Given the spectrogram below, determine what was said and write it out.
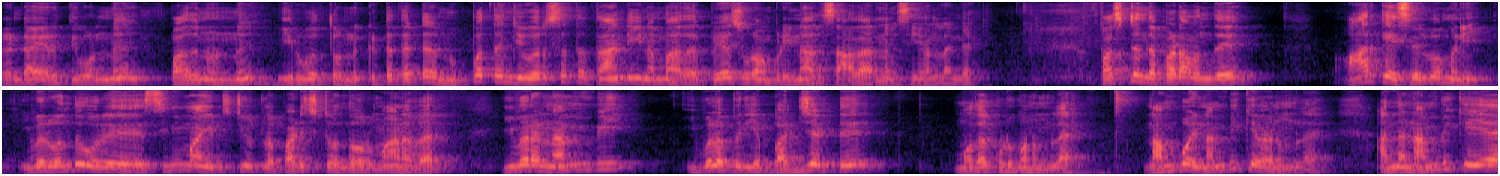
ரெண்டாயிரத்தி ஒன்று பதினொன்று இருபத்தொன்று கிட்டத்தட்ட முப்பத்தஞ்சு வருஷத்தை தாண்டி நம்ம அதை பேசுகிறோம் அப்படின்னா அது சாதாரண விஷயம் இல்லைங்க. ஃபஸ்ட்டு இந்த படம் வந்து ஆர்கே செல்வமணி. இவர் வந்து ஒரு சினிமா இன்ஸ்டியூட்டில் படிச்சுட்டு வந்த ஒரு மாணவர். இவரை நம்பி இவ்வளோ பெரிய பட்ஜெட்டு முத கொடுக்கணும்ல. நம்ப நம்பிக்கை வேணும்ல. அந்த நம்பிக்கையை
